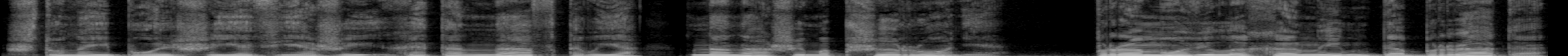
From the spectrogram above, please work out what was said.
што найбольшыя вежы гэта нафтавыя на нашым абшыроне. Прамовіла ханым да брата,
